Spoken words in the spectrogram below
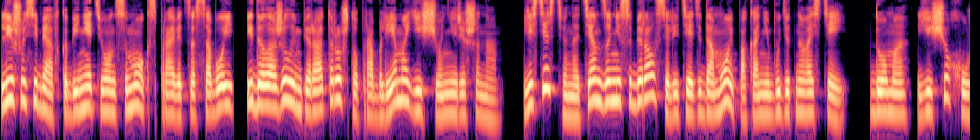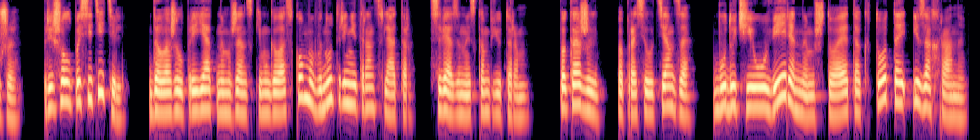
Лишь у себя в кабинете он смог справиться с собой и доложил императору, что проблема еще не решена. Естественно, Тенза не собирался лететь домой, пока не будет новостей. Дома еще хуже. Пришел посетитель, доложил приятным женским голоском внутренний транслятор, связанный с компьютером. Покажи, попросил Тенза, будучи уверенным, что это кто-то из охраны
